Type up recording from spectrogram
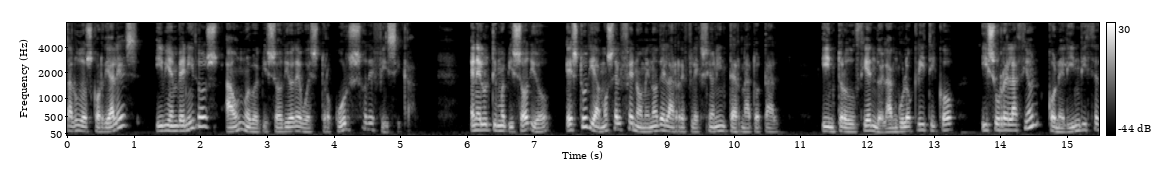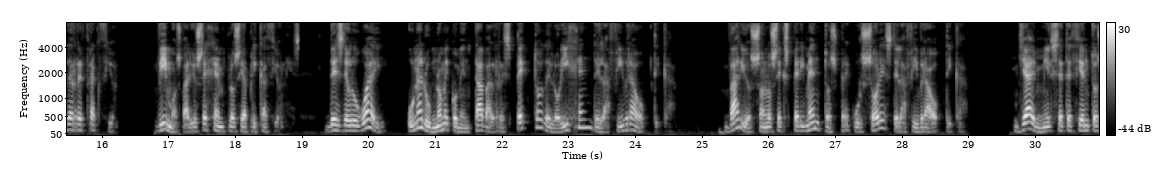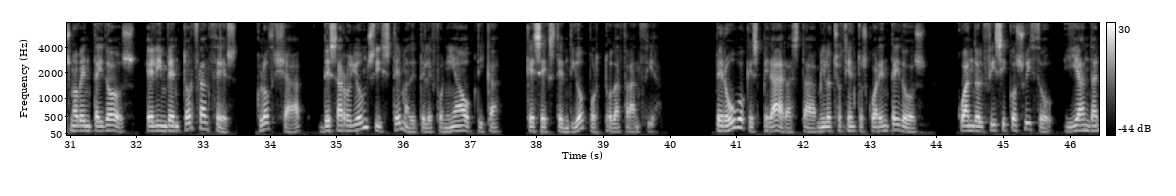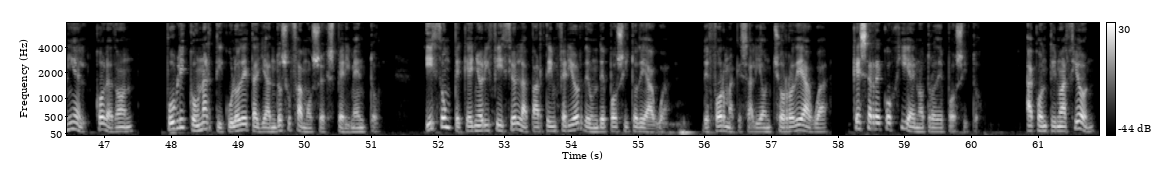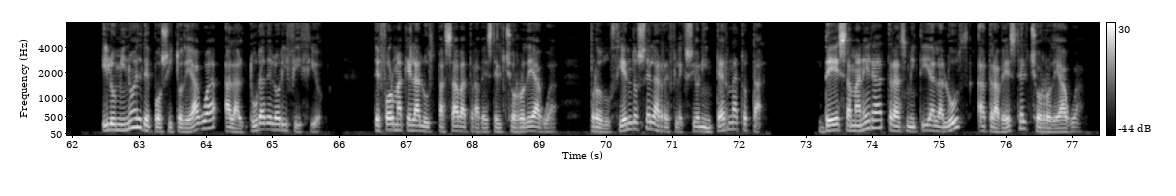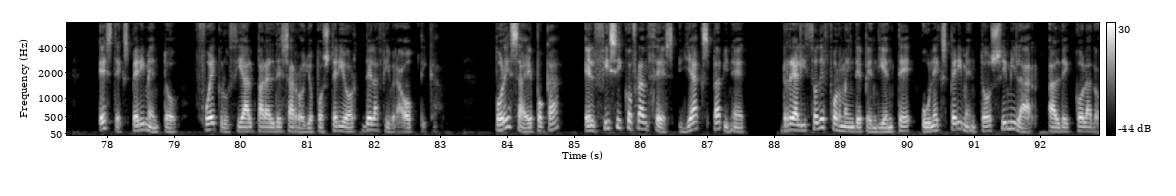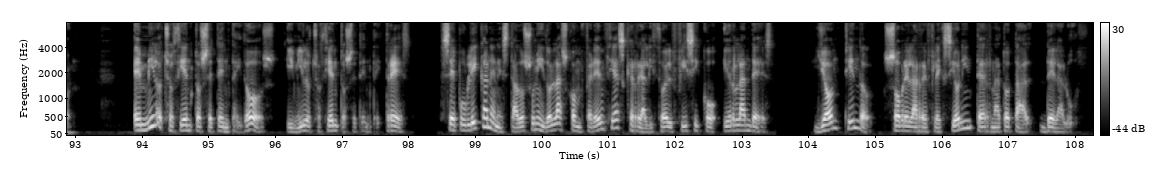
Saludos cordiales y bienvenidos a un nuevo episodio de vuestro curso de física. En el último episodio estudiamos el fenómeno de la reflexión interna total, introduciendo el ángulo crítico y su relación con el índice de refracción. Vimos varios ejemplos y aplicaciones. Desde Uruguay, un alumno me comentaba al respecto del origen de la fibra óptica. Varios son los experimentos precursores de la fibra óptica. Ya en 1792, el inventor francés Claude Schaap desarrolló un sistema de telefonía óptica que se extendió por toda Francia. Pero hubo que esperar hasta 1842, cuando el físico suizo Jean Daniel Colladon publicó un artículo detallando su famoso experimento. Hizo un pequeño orificio en la parte inferior de un depósito de agua, de forma que salía un chorro de agua que se recogía en otro depósito. A continuación, iluminó el depósito de agua a la altura del orificio, de forma que la luz pasaba a través del chorro de agua, produciéndose la reflexión interna total. De esa manera transmitía la luz a través del chorro de agua. Este experimento fue crucial para el desarrollo posterior de la fibra óptica. Por esa época, el físico francés Jacques Babinet realizó de forma independiente un experimento similar al de Coladón. En 1872 y 1873 se publican en Estados Unidos las conferencias que realizó el físico irlandés John Tyndall sobre la reflexión interna total de la luz.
